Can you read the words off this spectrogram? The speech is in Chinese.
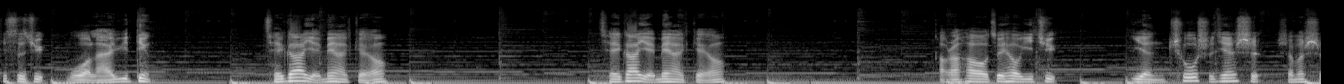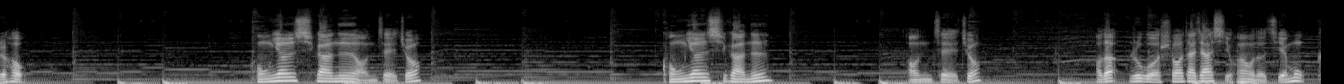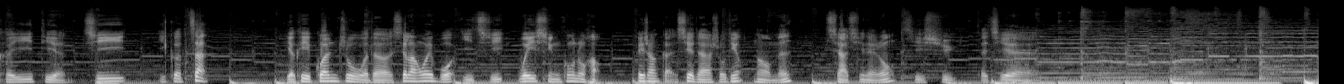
第四句，我来预定。제가예매할게 요。 제가예매할게 요。 好，然后最后一句，演出时间是什么时候？공연시간은언제 죠？ 공연시간은언제 죠？ 好的，如果说大家喜欢我的节目，可以点击一个赞。 也可以关注我的新浪微博以及微信公众号，非常感谢大家收听，那我们下期内容继续，再见。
